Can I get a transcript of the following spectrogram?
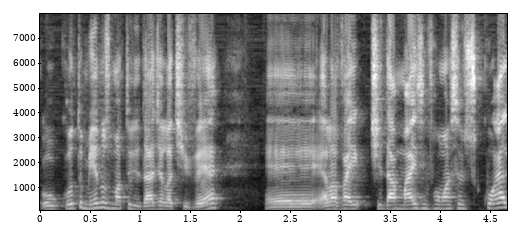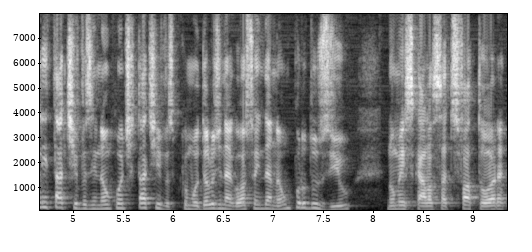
ou quanto menos maturidade ela tiver, é, ela vai te dar mais informações qualitativas e não quantitativas, porque o modelo de negócio ainda não produziu, numa escala satisfatória,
